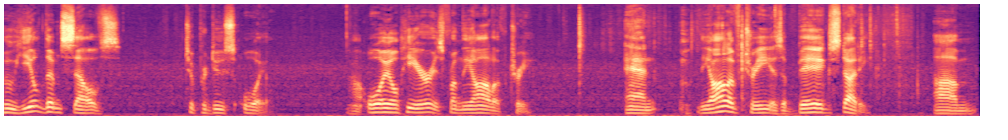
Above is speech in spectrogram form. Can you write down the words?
who yield themselves to produce oil. Now, oil here is from the olive tree. And the olive tree is a big study. Um,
